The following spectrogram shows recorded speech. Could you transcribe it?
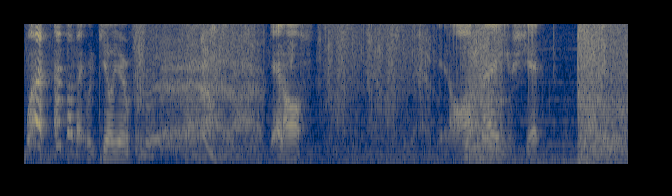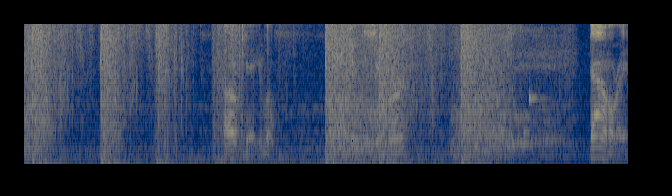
What? I thought that would kill you. Get off. Get off me, you shit. Okay, you little shitbird. Down already.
